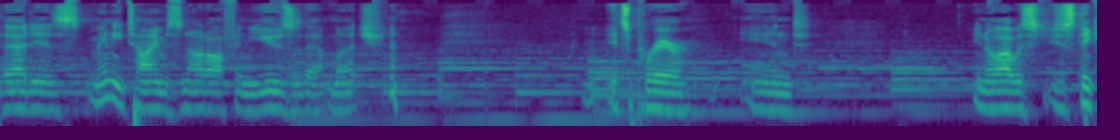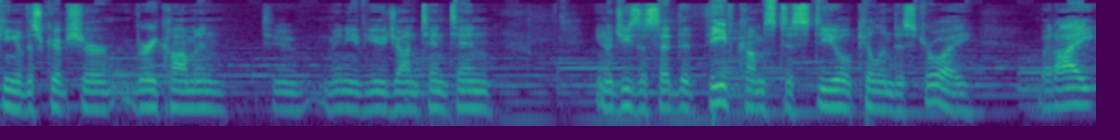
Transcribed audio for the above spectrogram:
that is many times not often used that much. it's prayer. And, you know, I was just thinking of the scripture, very common to many of you, John 10 10. You know, Jesus said, The thief comes to steal, kill, and destroy, but I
